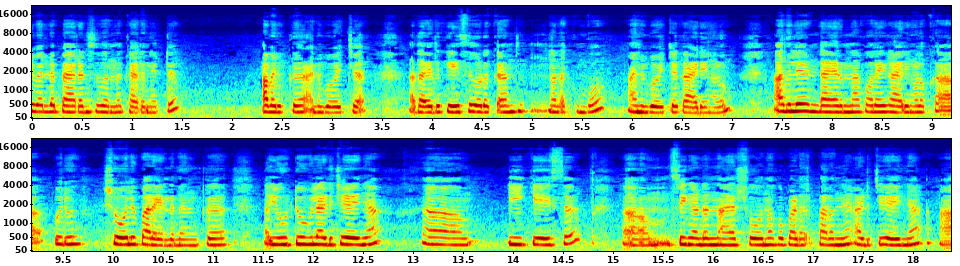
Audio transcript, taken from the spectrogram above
ഇവരുടെ പാരന്റ്സ് വന്ന് കരഞ്ഞിട്ട് അവർക്ക് അനുഭവിച്ച അതായത് കേസ് കൊടുക്കാൻ നടക്കുമ്പോൾ അനുഭവിച്ച കാര്യങ്ങളും അതിൽ ഉണ്ടായിരുന്ന കുറെ കാര്യങ്ങളൊക്കെ ഒരു ഷോയിൽ പറയുന്നുണ്ട് നിങ്ങൾക്ക് യൂട്യൂബിൽ അടിച്ചു കഴിഞ്ഞാൽ ഈ കേസ് ശ്രീകണ്ഠൻ നായർ ഷോ എന്നൊക്കെ പറഞ്ഞ് അടിച്ചു കഴിഞ്ഞാൽ ആ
